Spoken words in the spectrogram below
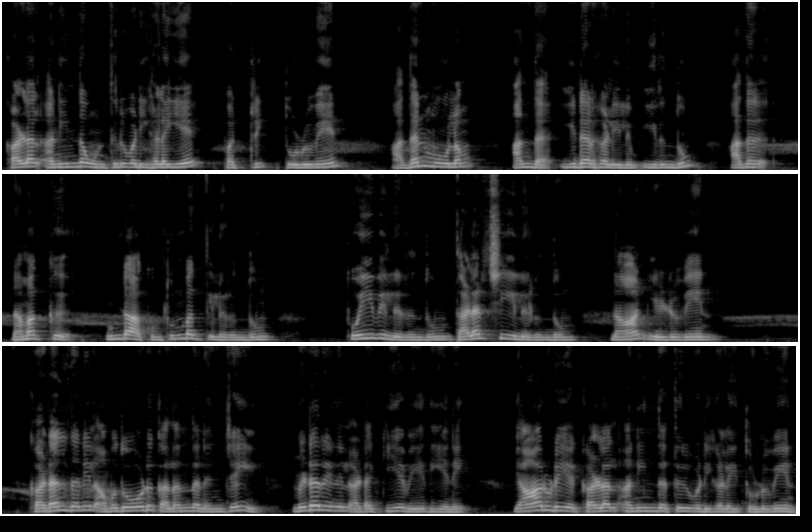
கழல் அணிந்த உன் திருவடிகளையே பற்றி தொழுவேன். அதன் மூலம் அந்த இடர்களிலும் இருந்தும் அது நமக்கு உண்டாக்கும் துன்பத்திலிருந்தும் தொய்விலிருந்தும் தளர்ச்சியிலிருந்தும் நான் எழுவேன். கடல்தனில் அமுதோடு கலந்த நெஞ்சை மிடரினில் அடக்கிய வேதியனே யாருடைய கழல் அணிந்த திருவடிகளை தொழுவேன்?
